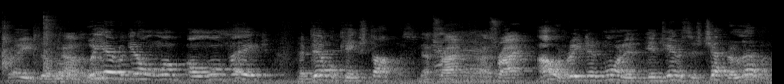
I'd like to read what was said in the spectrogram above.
Praise the Lord. We ever get on one on one page, the devil can't stop us. That's right. That's right. I was reading this morning in Genesis chapter 11.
